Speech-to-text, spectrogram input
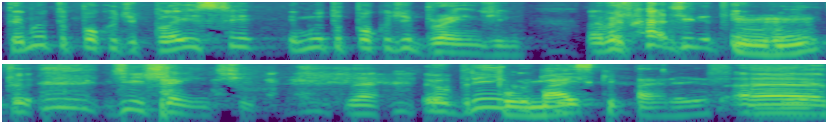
tem muito pouco de place e muito pouco de branding. Na verdade, ele tem uhum. muito de gente. Né? Eu brinco. Por mais que, que pareça. É,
